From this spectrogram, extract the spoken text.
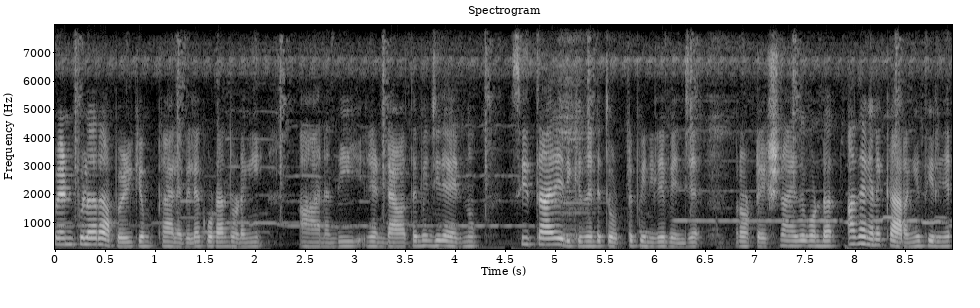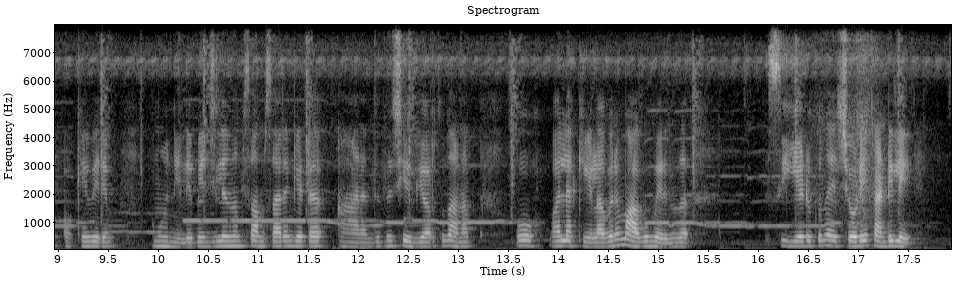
പെൺപിള്ളേർ അപ്പോഴേക്കും കലവില കൂടാൻ തുടങ്ങി. ആനന്ദി രണ്ടാമത്തെ ബെഞ്ചിലായിരുന്നു. സിത്താര ഇരിക്കുന്നതിന്റെ തൊട്ട് പിന്നിലെ ബെഞ്ച്. റൊട്ടേഷൻ ആയതുകൊണ്ട് അതങ്ങനെ കറങ്ങി തിരിഞ്ഞ് ഒക്കെ വരും. മുന്നിലെ ബെഞ്ചിൽ നിന്നും സംസാരം കേട്ട് ആനന്ദിന്ന് ചെവിയോർത്തതാണ് ഓ വല്ല കിളവനുമാകും വരുന്നത്. സി എടുക്കുന്ന എച്ചോടിയെ കണ്ടില്ലേ?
